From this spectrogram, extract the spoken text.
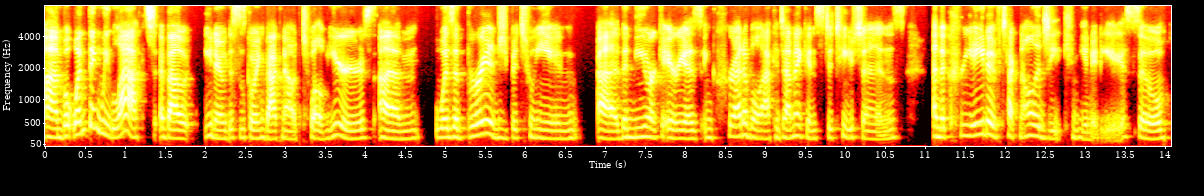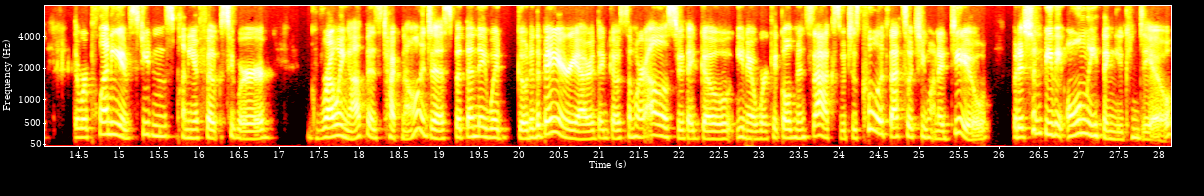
Um, but one thing we lacked about, you know, this is going back now 12 years, um, was a bridge between uh, the New York area's incredible academic institutions and the creative technology community. So there were plenty of students, plenty of folks who were growing up as technologists, but then they would go to the Bay Area or they'd go somewhere else or they'd go, you know, work at Goldman Sachs, which is cool if that's what you want to do, but it shouldn't be the only thing you can do.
